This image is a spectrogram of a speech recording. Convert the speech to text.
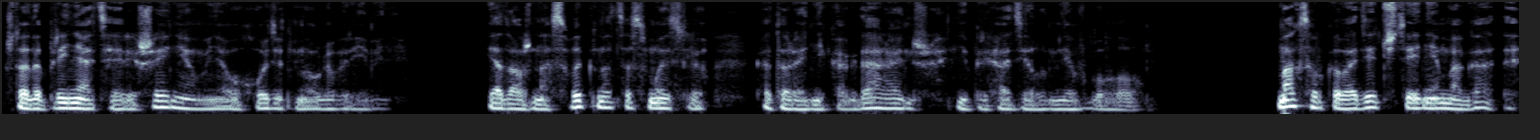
что до принятия решения у меня уходит много времени. Я должна свыкнуться с мыслью, которая никогда раньше не приходила мне в голову. Макс руководит чтением Агаты,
